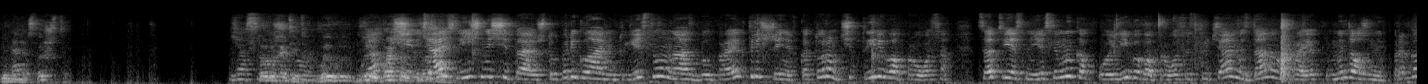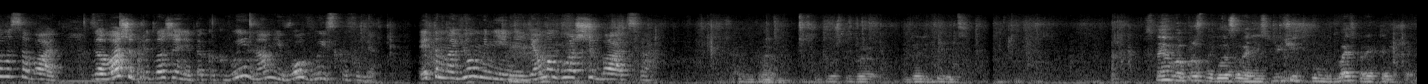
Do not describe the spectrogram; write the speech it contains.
Вы Да. меня слышите? Я Что вы слышу хотите? вас. Вы, вы, вы- Я, ваше щи- я лично считаю, что по регламенту, если у нас был проект решения, в котором четыре вопроса, соответственно, если мы какой-либо вопрос исключаем из данного проекта, мы должны проголосовать за ваше предложение, так как вы нам его высказали. Это мое мнение, я могу ошибаться. Того, чтобы удовлетворить. Ставим вопрос на голосование, исключить пункт 2 из проекта решения.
